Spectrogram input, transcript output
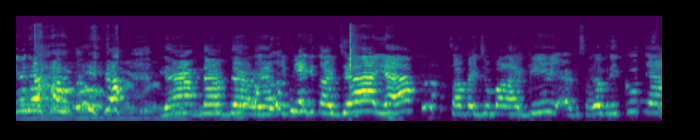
ya udah, Dap, dap, dap. Ya, intinya gitu aja ya. Sampai jumpa lagi episode berikutnya.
